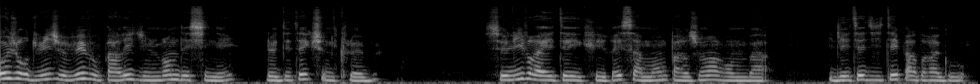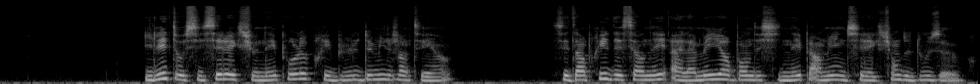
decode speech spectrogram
Aujourd'hui, je vais vous parler d'une bande dessinée, le Detection Club. Ce livre a été écrit récemment par Jean Aramba. Il est édité par Drago. Il est aussi sélectionné pour le prix Bulle 2021. C'est un prix décerné à la meilleure bande dessinée parmi une sélection de 12 œuvres.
